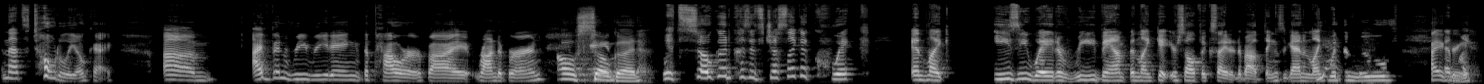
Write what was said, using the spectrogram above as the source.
And that's totally okay. Um, I've been rereading The Power by Rhonda Byrne. Oh, so good. It's so good because it's just like a quick and like easy way to revamp and like get yourself excited about things again. And like with the move I and agree. like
